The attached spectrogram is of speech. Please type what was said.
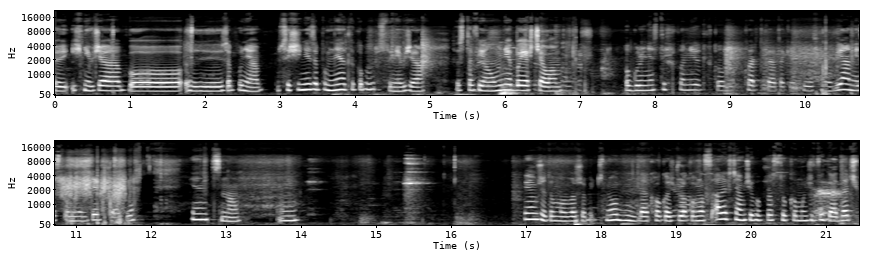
y, ich nie wzięła, bo y, zapomniała. W sensie nie zapomniała, tylko po prostu nie wzięła. Zostawiła u mnie, bo ja chciałam. Ogólnie z tych koni tylko kartka, tak jak już mówiłam, jest u mnie w. Więc no. Mm. Wiem, że to może być nudne dla kogoś vlogownos, ale chciałam się po prostu komuś wygadać.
